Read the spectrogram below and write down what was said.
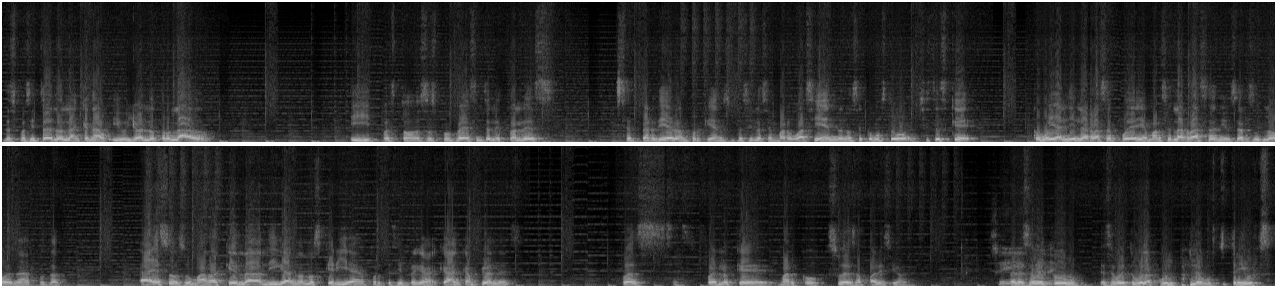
Despuésito de los Lankenau y huyó al otro lado. Y pues todas esas propiedades intelectuales se perdieron porque ya no supe si las embargó haciendo, no sé cómo estuvo. El chiste es que, como ya ni la raza podía llamarse la raza ni usar sus logos, nada, pues a eso sumado a que la liga no los quería porque siempre quedaban campeones, pues fue lo que marcó su desaparición. Pero ese güey tuvo, tuvo la culpa, le gustó Trigos.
